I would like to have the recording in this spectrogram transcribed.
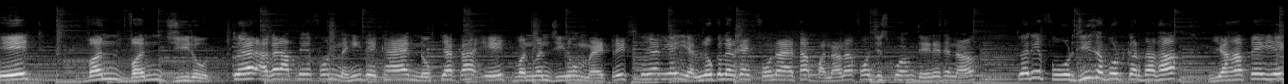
एट वन वन ज़ीरो तो यार, अगर आपने ये फ़ोन नहीं देखा है नोकिया का eight one one zero matrix तो यार ये येलो कलर का एक फ़ोन आया था बनाना फ़ोन जिसको हम दे रहे थे नाम यार ये फोर सपोर्ट करता था। यहाँ पे ये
